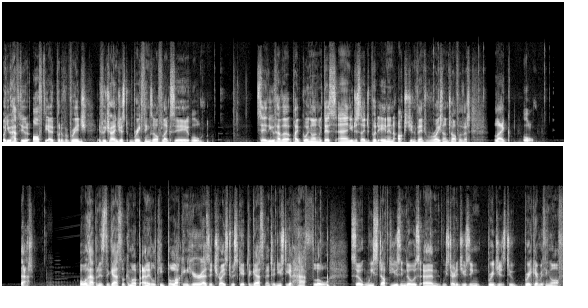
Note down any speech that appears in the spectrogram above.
But you have to do it off the output of a bridge. If we try and just break things off, like, say, oh, say you have a pipe going along like this, and you decide to put in an oxygen vent right on top of it. Like, oh, that. What will happen is the gas will come up and it'll keep blocking here as it tries to escape the gas vent. and used to get half flow. So we stopped using those and we started using bridges to break everything off.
